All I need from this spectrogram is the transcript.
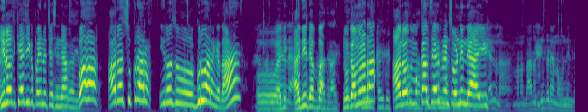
ఈ రోజు కేజీకి పైన వచ్చేసిందా? ఓహో ఆ రోజు శుక్రవారం. ఈ రోజు గురువారం కదా? ఓ అది అది దెబ్బ. నువ్వు గమనరా ఆ రోజు ముక్కాలు సేరు ఫ్రెండ్స్ వండింది? ఆ ఈ- ఏందన్నా మనం ఆ రోజు దీంట్లోనే ఉండింది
